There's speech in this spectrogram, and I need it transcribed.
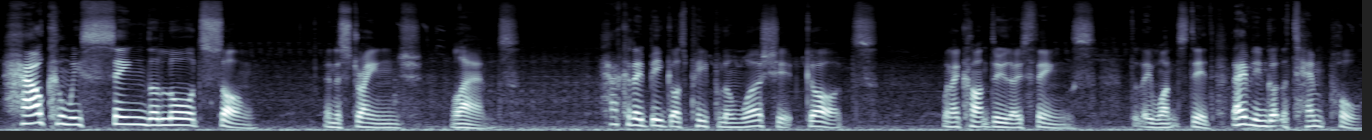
how can we sing the Lord's song in a strange land? How could they be God's people and worship God when they can't do those things that they once did. They haven't even got the temple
